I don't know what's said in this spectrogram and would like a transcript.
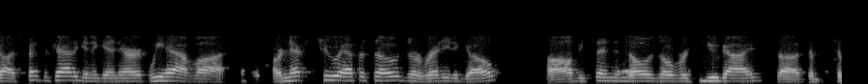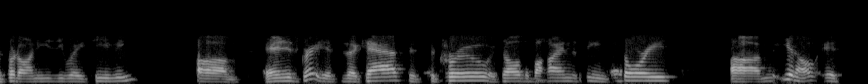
uh, Spencer Cadigan again, Eric. We have uh, our next two episodes are ready to go. Uh, I'll be sending those over to you guys uh, to to put on eZWay TV. Um, and it's great. It's the cast, it's the crew, it's all the behind the scenes stories. Um, you know, it's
